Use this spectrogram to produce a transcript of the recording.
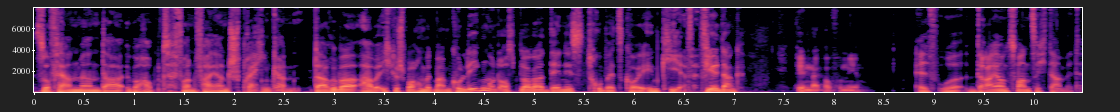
sofern man da überhaupt von Feiern sprechen kann. Darüber habe ich gesprochen mit meinem Kollegen und Ostblogger Dennis Trubetskoy in Kiew. Vielen Dank. Vielen Dank auch von mir. 11.23 Uhr damit.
